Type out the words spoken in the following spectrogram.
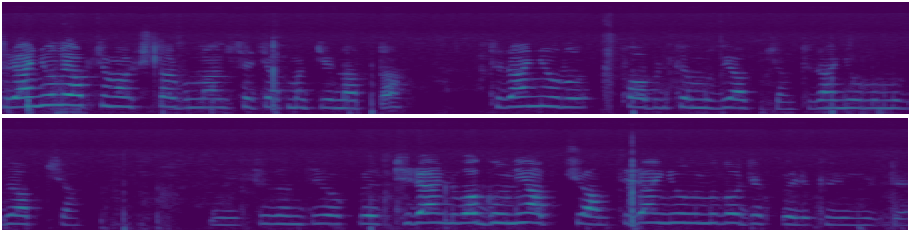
Tren yolu yapacağım arkadaşlar. Bundan set yapmak yerine hatta. Tren yolu fabrikamızı yapacağım. Tren yolumuzu yapacağım. Ee, sıkıntı yok. Böyle tren vagonu yapacağım. Tren yolumuz olacak böyle köyümüzde.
